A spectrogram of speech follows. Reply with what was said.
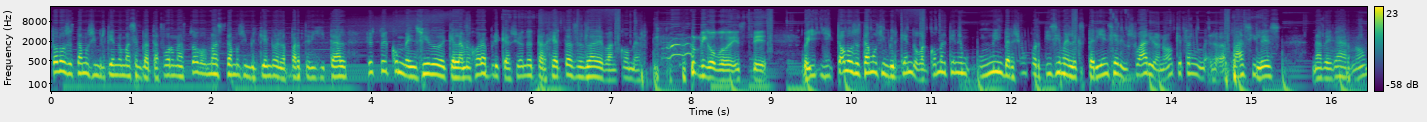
Todos estamos invirtiendo más en plataformas, todos más estamos invirtiendo en la parte digital. Yo estoy convencido de que la mejor aplicación de tarjetas es la de Bancomer. Digo, este, y, todos estamos invirtiendo. Bancomer tiene una inversión fuertísima en la experiencia de usuario, ¿no? Qué tan eh, fácil es navegar, ¿no?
